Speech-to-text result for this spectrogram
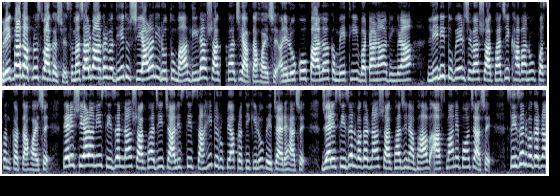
બ્રેક બાદ આપનું સ્વાગત છે. સમાચારમાં આગળ વધીએ તો શિયાળાની ઋતુમાં લીલા શાકભાજી આવતા હોય છે અને લોકો પાલક, મેથી, વટાણા, રીંગણા લીલી તુવેર જેવા શાકભાજી ખાવાનું પસંદ કરતા હોય છે. ત્યારે શિયાળાની સિઝનના શાકભાજી ચાલીસથી સાહીઠ રૂપિયા પ્રતિ કિલો વેચાઈ રહ્યા છે. જ્યારે સિઝન વગરના શાકભાજીના ભાવ આસમાને પહોંચ્યા છે. સિઝન વગરના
